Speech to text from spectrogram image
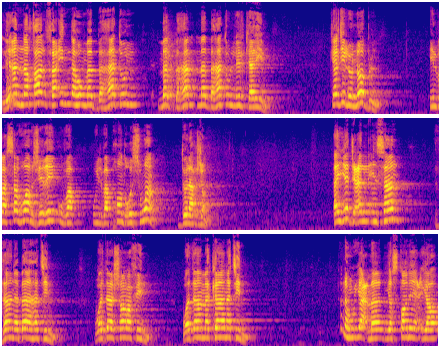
لأن قال فإنه مبهة مبهم مبهة للكريم Qu'elle dit le noble, il va savoir gérer ou, va, ou il va prendre soin de l'argent. أن يجعل الإنسان ذا نباهة وذا شرف وذا مكانة أنه يعمل يصطنع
